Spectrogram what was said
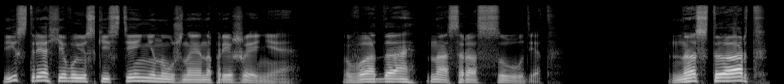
и стряхиваю с кистей ненужное напряжение. Вода нас рассудит. «На старт!»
